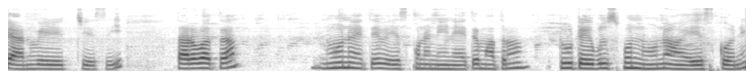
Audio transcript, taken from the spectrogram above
ప్యాన్ వేట్ చేసి తర్వాత నూనె అయితే వేసుకున్నాను నేనైతే మాత్రం టూ టేబుల్ స్పూన్ నూనె వేసుకొని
